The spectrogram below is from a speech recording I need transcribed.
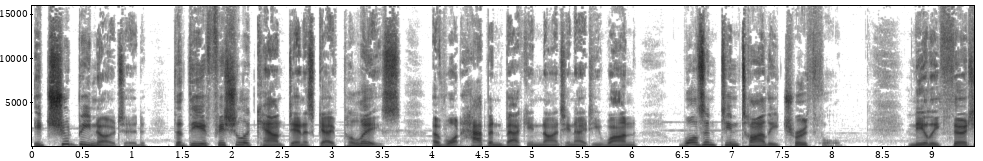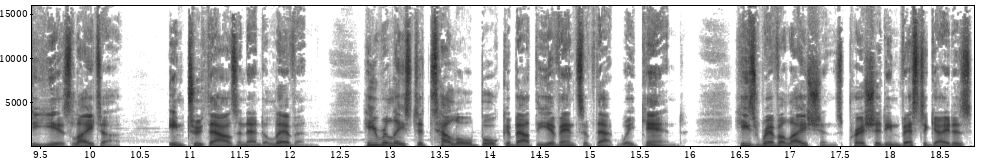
It should be noted that the official account Dennis gave police of what happened back in 1981 wasn't entirely truthful. Nearly 30 years later, in 2011, he released a tell all book about the events of that weekend. His revelations pressured investigators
